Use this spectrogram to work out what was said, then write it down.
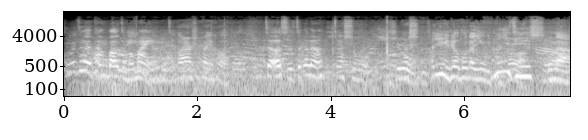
请问这个汤包怎么卖呀、这个二十块一盒，这二十，这个呢？这个十五，十五。它一条多点，因为一斤十对吗？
